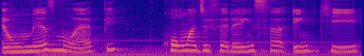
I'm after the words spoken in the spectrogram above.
É o mesmo app com a diferença em que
